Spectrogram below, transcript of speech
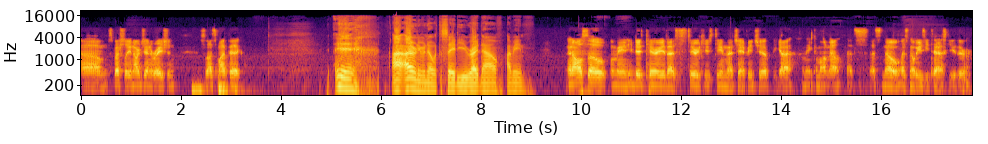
um, especially in our generation. So that's my pick. Yeah, I I don't even know what to say to you right now. I mean, and also, I mean, he did carry that Syracuse team that championship. You gotta, I mean, come on now. That's that's no that's no easy task either.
